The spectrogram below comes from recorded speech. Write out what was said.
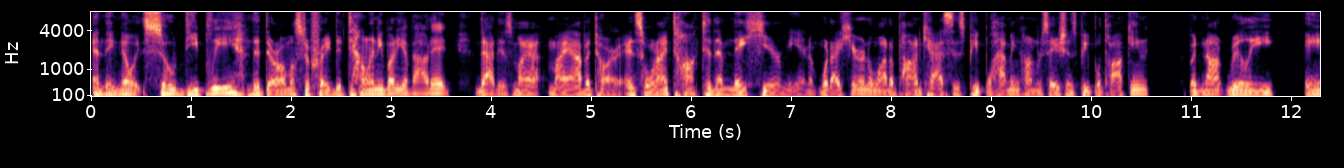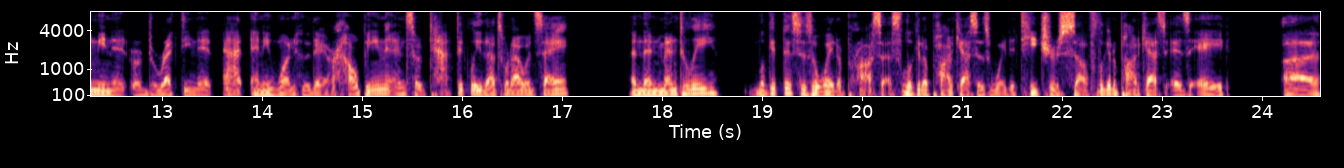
And they know it so deeply that they're almost afraid to tell anybody about it. That is my, my avatar. And so when I talk to them, they hear me. And what I hear in a lot of podcasts is people having conversations, people talking but not really aiming it or directing it at anyone who they are helping. And so tactically, that's what I would say. And then mentally, look at this as a way to process. Look at a podcast as a way to teach yourself. Look at a podcast as a, uh,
